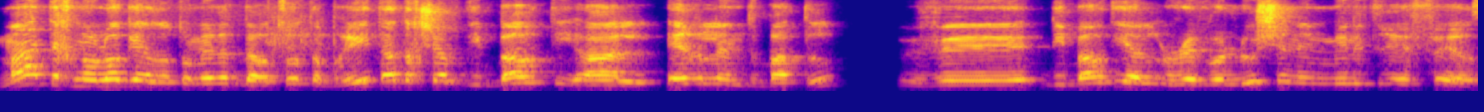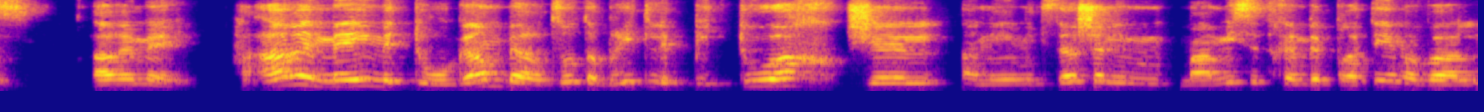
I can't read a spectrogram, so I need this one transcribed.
מה הטכנולוגיה הזאת אומרת בארצות הברית? עד עכשיו דיברתי על ארלנד באטל ודיברתי על Revolution in Military Affairs, RMA. ה-RMA מתורגם בארצות הברית לפיתוח של, אני מצטער שאני מעמיס אתכם בפרטים, אבל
